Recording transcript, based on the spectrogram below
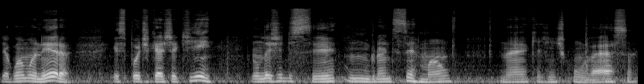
De alguma maneira, esse podcast aqui não deixa de ser um grande sermão, né? Que a gente conversa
